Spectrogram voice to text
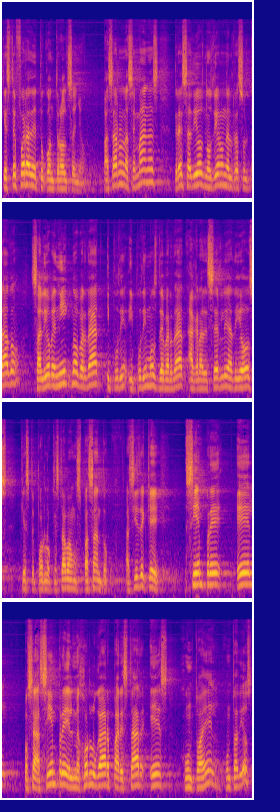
que esté fuera de tu control, Señor. Pasaron las semanas, gracias a Dios nos dieron el resultado, salió benigno, ¿verdad? Y, pudimos de verdad agradecerle a Dios que este, por lo que estábamos pasando. Así de que siempre Él, o sea, siempre el mejor lugar para estar es junto a Él, junto a Dios.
